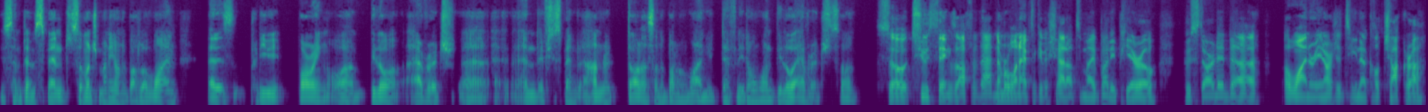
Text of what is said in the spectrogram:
you sometimes spend so much money on a bottle of wine that is pretty boring or below average. Uh, and if you spend a hundred dollars on a bottle of wine, you definitely don't want below average. So so two things off of that. Number one, I have to give a shout out to my buddy Piero, who started uh, a winery in Argentina called Chacra.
